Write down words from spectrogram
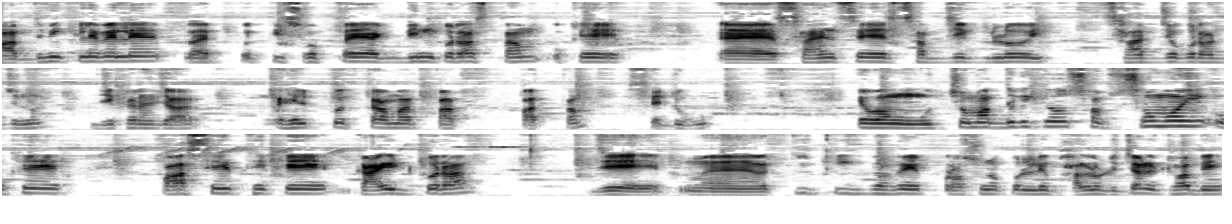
মাধ্যমিক লেভেলে প্রায় প্রতি সপ্তাহে একদিন করে আসতাম। ওকে সায়েন্সের সাবজেক্টগুলোই সাহায্য করার জন্য, যেখানে যা হেল্প করতে আমার পার- পারতাম সেটুকু। এবং উচ্চ মাধ্যমিকেও সবসময় ওকে পাশে থেকে গাইড করা যে কী কীভাবে পড়াশোনা করলে ভালো রেজাল্ট হবে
